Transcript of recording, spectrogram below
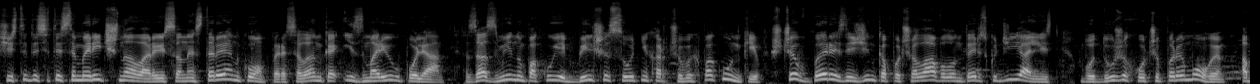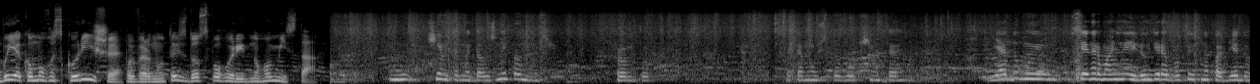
67-річна Лариса Нестеренко, переселенка із Маріуполя, за зміну пакує більше сотні харчових пакунків. Ще в березні жінка почала волонтерську діяльність, бо дуже хоче перемоги, аби якомога скоріше повернутись до свого рідного міста. Ну, чем-то мы должны помочь фронту. Потому что, в общем-то, я думаю, все нормальные люди работают на победу.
